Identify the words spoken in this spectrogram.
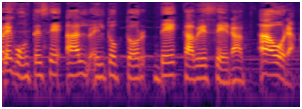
pregúntense al doctor de cabecera. Ahora,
